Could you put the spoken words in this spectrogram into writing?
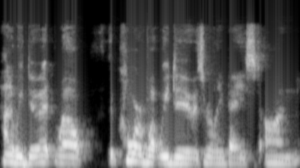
How do we do it? Well, the core of what we do is really based on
